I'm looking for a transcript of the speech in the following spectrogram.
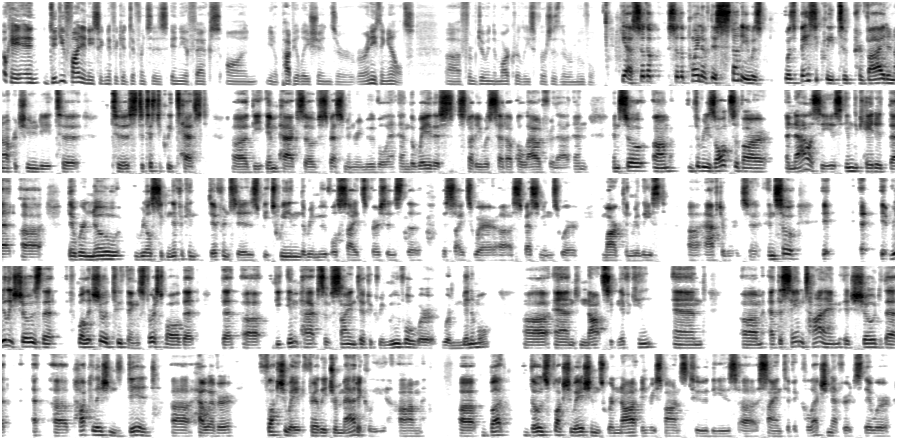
Okay, and did you find any significant differences in the effects on you know populations or, or anything else uh, from doing the mark release versus the removal? Yeah, so the so the point of this study was was basically to provide an opportunity to to statistically test uh, the impacts of specimen removal, and the way this study was set up allowed for that. And and so um, the results of our analyses indicated that uh, there were no real significant differences between the removal sites versus the the sites where uh, specimens were marked and released uh, afterwards. And so it it really shows that well, it showed two things. First of all, that that uh, the impacts of scientific removal were, were minimal uh, and not significant. And um, at the same time, it showed that uh, populations did, uh, however, fluctuate fairly dramatically. Um, uh, but those fluctuations were not in response to these uh, scientific collection efforts. They were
